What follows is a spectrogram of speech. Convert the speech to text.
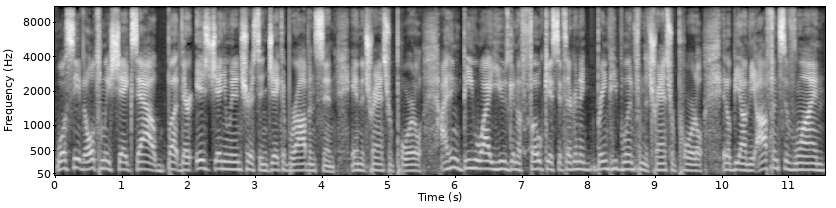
We'll see if it ultimately shakes out, but there is genuine interest in Jacob Robinson in the transfer portal. I think BYU is going to focus, if they're going to bring people in from the transfer portal, it'll be on the offensive line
